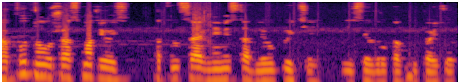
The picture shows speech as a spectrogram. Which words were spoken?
Попутно лучше осматривать потенциальные места для укрытия, если вдруг огонь пойдет.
